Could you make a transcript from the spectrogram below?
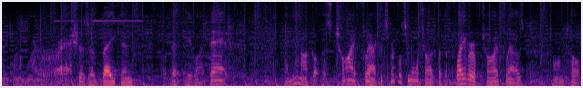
Take one of my rashers of bacon, put that there like that. And then I've got this chive flower. I could sprinkle some more chives, but the flavour of chive flowers on top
